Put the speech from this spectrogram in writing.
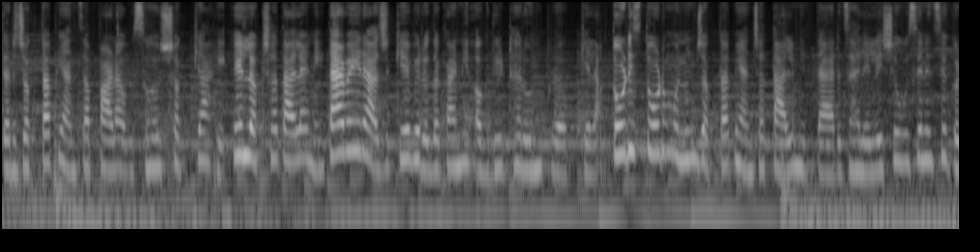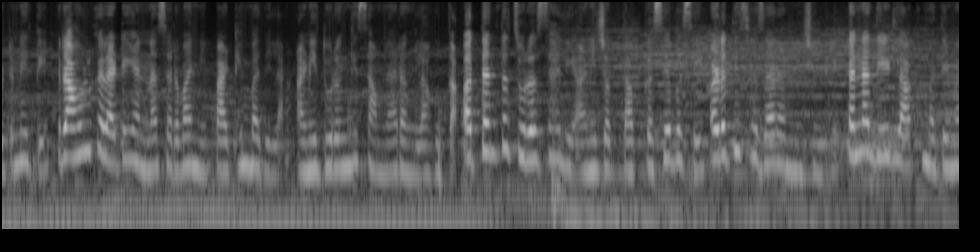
तर जगताप यांचा पाडाव सहज शक्य आहे हे लक्षात आल्याने त्यावेळी राजकीय विरोधकांनी अगदी ठरवून प्रयोग केला. तोडीस तोड म्हणून जगताप यांच्या तालमीत तयार झालेले शिवसेनेचे गटनेते राहुल कलाटे यांना सर्वांनी पाठिंबा दिला आणि दुरंगी सामना रंगला होता. अत्यंत चुरस झाली आणि जगताप कसे बसे अडतीस हजारांनी जिंकले. त्यांना दीड लाख मते मिळाली.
